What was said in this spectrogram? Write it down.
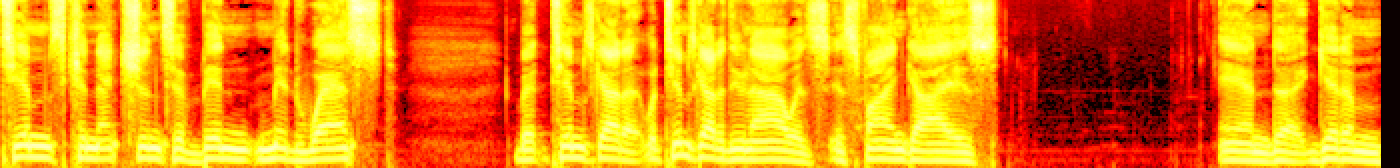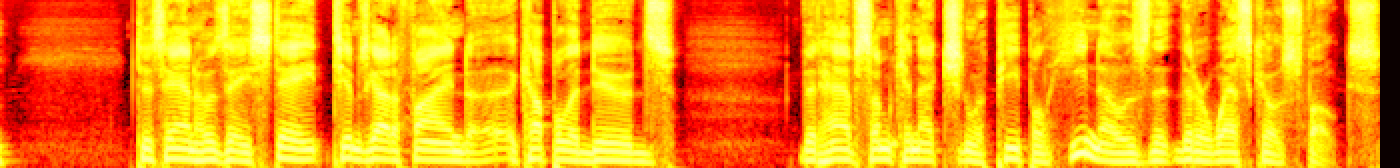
Tim's connections have been Midwest, but Tim's got to what Tim's got to do now is is find guys and uh, get them to San Jose State. Tim's got to find a couple of dudes that have some connection with people he knows that, that are West Coast folks.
